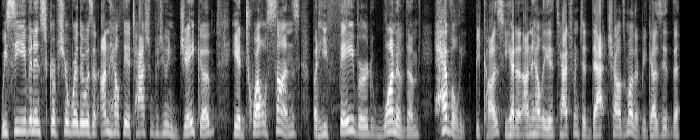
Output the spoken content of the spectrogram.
We see even in scripture where there was an unhealthy attachment between Jacob. He had 12 sons, but he favored one of them heavily because he had an unhealthy attachment to that child's mother, because the,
